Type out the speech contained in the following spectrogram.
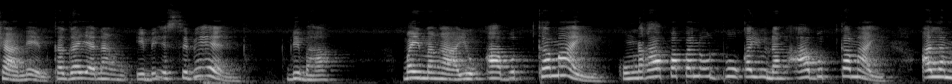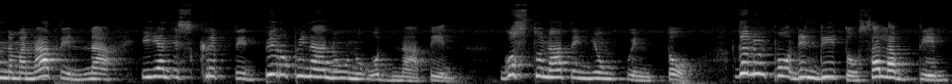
channel. Kagaya ng ABS-CBN. 'Di ba? May mga yung abot kamay. Kung nakapapanood po kayo ng abot kamay, alam naman natin na iyan scripted pero pinanunood natin. Gusto natin yung kwento. Ganun po din dito sa love team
